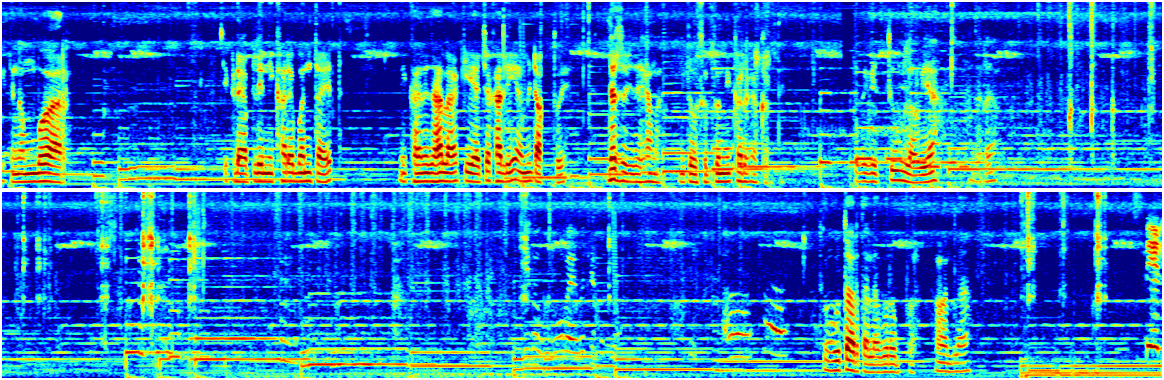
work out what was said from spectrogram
एक नंबर. इकडे आपले निखारे बनत आहेत. निखारे झाला की याच्या खाली आम्ही टाकतोय. धर सुजित ह्या मग. मी तो उचलतो निखारे करते. तर तू लावूया. उतारताला बरोबर. मधला तेल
